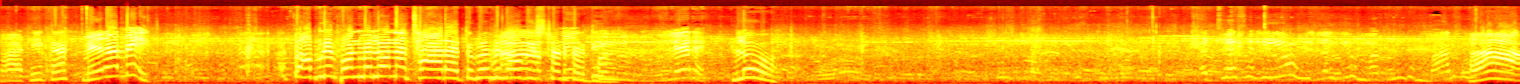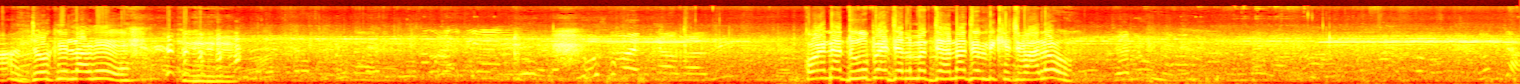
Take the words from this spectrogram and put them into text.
हाँ ठीक है। मेरा भी? तो अपने फ़ोन में लो ना छा रहा है तो मैं ब्लॉग स्टार्ट कर दी ले रहे। लो। अच्छे से लियो हिलाइयो मत मार हाँ जो कि लगे। कोई ना धूप है जल मत जाना जल्दी खिंचवा लो चलो मेरे रुक जा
